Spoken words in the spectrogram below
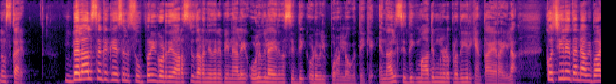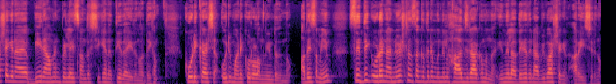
നമസ്കാരം. ബലാത്സംഗ കേസിൽ സുപ്രീം കോടതി അറസ്റ്റ് തടഞ്ഞതിന് പിന്നാലെ ഒളിവിലായിരുന്ന സിദ്ദിഖ് ഒടുവിൽ പുറം ലോകത്തേക്ക്. എന്നാൽ സിദ്ദിഖ് മാധ്യമങ്ങളോട് പ്രതികരിക്കാൻ തയ്യാറായില്ല. കൊച്ചിയിലെ തന്റെ അഭിഭാഷകനായ ബി. രാമൻപിള്ളയെ സന്ദർശിക്കാൻ എത്തിയതായിരുന്നു അദ്ദേഹം. കൂടിക്കാഴ്ച ഒരു മണിക്കൂറോളം നീണ്ടുനിന്നു അതേസമയം സിദ്ദിഖ് ഉടൻ അന്വേഷണ സംഘത്തിന് മുന്നിൽ ഹാജരാകുമെന്ന് ഇന്നലെ അദ്ദേഹത്തിന്റെ അഭിഭാഷകൻ അറിയിച്ചിരുന്നു.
